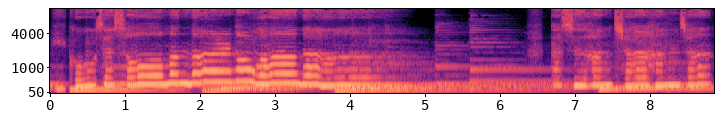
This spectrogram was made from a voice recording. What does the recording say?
이곳에서 만날 너와 나 따스한 차 한잔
